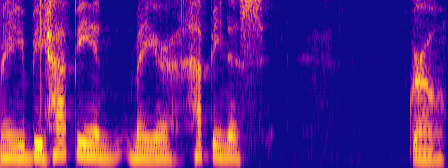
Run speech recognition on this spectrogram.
May you be happy and may your happiness grow.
